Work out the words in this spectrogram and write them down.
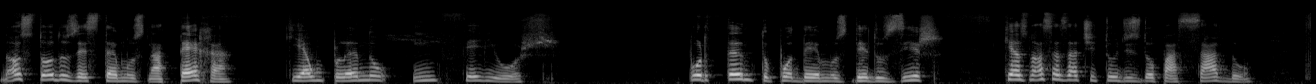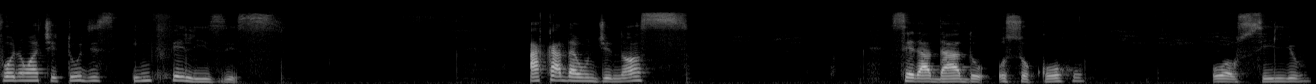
nós todos estamos na Terra, que é um plano inferior. Portanto, podemos deduzir que as nossas atitudes do passado foram atitudes infelizes. A cada um de nós será dado o socorro, o auxílio,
